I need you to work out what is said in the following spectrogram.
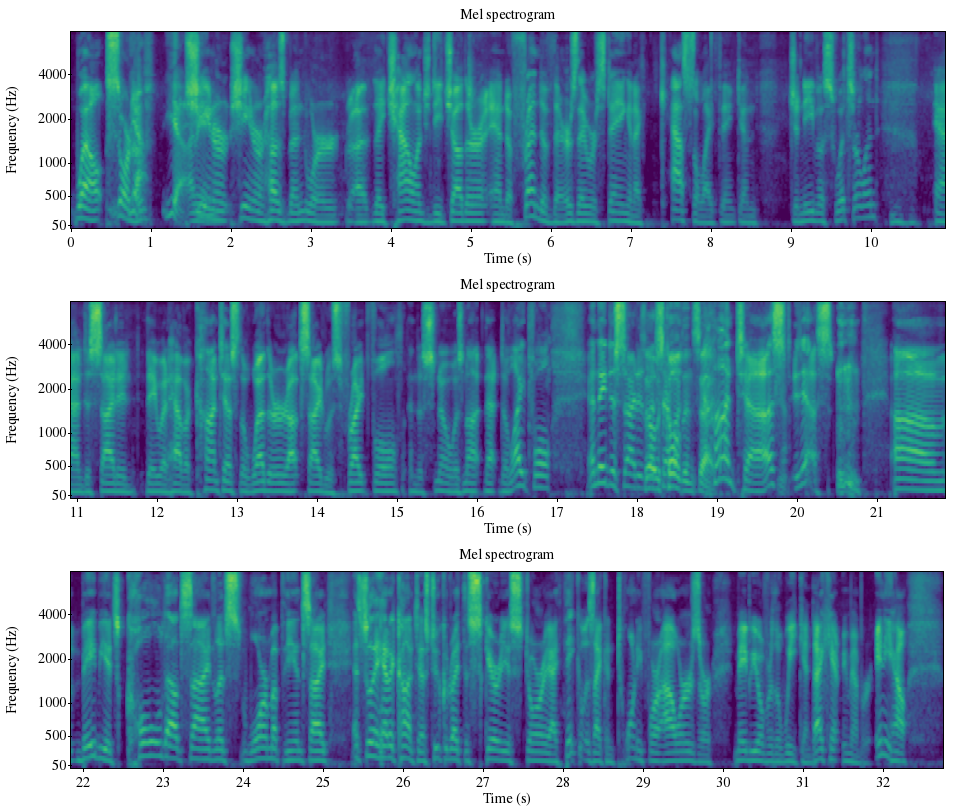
Well, sort Yeah, of. yeah, I She and her, she and her husband were uh, they challenged each other, and a friend of theirs. They were staying in a castle, I think, in Geneva, Switzerland, Mm-hmm. and decided they would have a contest. The weather outside was frightful, and the snow was not that delightful, and they decided So it was have cold a inside. Contest, yes. um, baby, it's cold outside. Let's warm up the inside. And so they had a contest. Who could write the scariest story? I think it was like in 24 hours or maybe over the weekend. I can't remember. Anyhow,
